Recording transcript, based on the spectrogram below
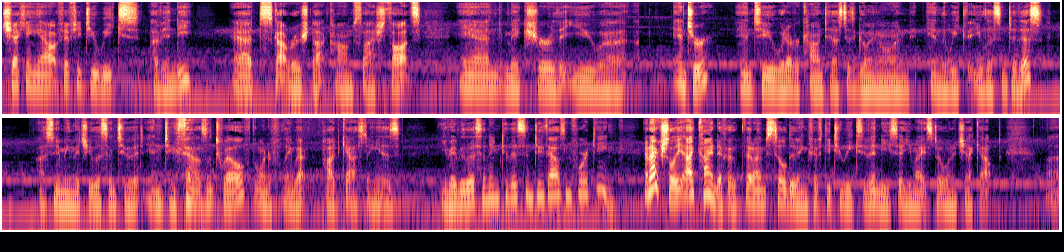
checking out 52 Weeks of Indie at scottroche.com slash thoughts and make sure that you uh, enter into whatever contest is going on in the week that you listen to this assuming that you listened to it in 2012. The wonderful thing about podcasting is you may be listening to this in 2014. And actually, I kind of hope that I'm still doing 52 weeks of indie, so you might still want to check out uh,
